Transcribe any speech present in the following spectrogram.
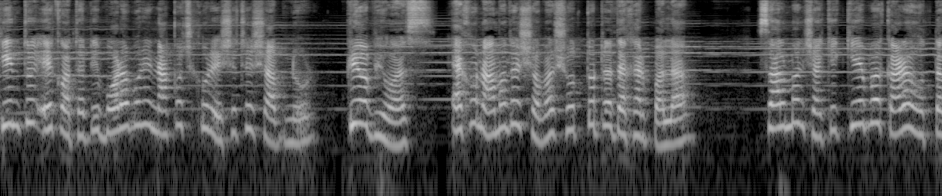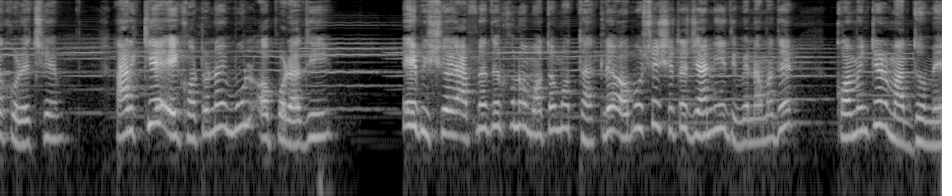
কিন্তু এ কথাটি বরাবরই নাকচ করে এসেছে শাবনুর। প্রিয় ভিওয়াস এখন আমাদের সবার সত্যটা দেখার পালা। সালমান শাহকে কে বা কারা হত্যা করেছে? আর কে এই ঘটনায় মূল অপরাধী? এই বিষয়ে আপনাদের কোনো মতামত থাকলে অবশ্যই সেটা জানিয়ে দিবেন আমাদের কমেন্টের মাধ্যমে।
